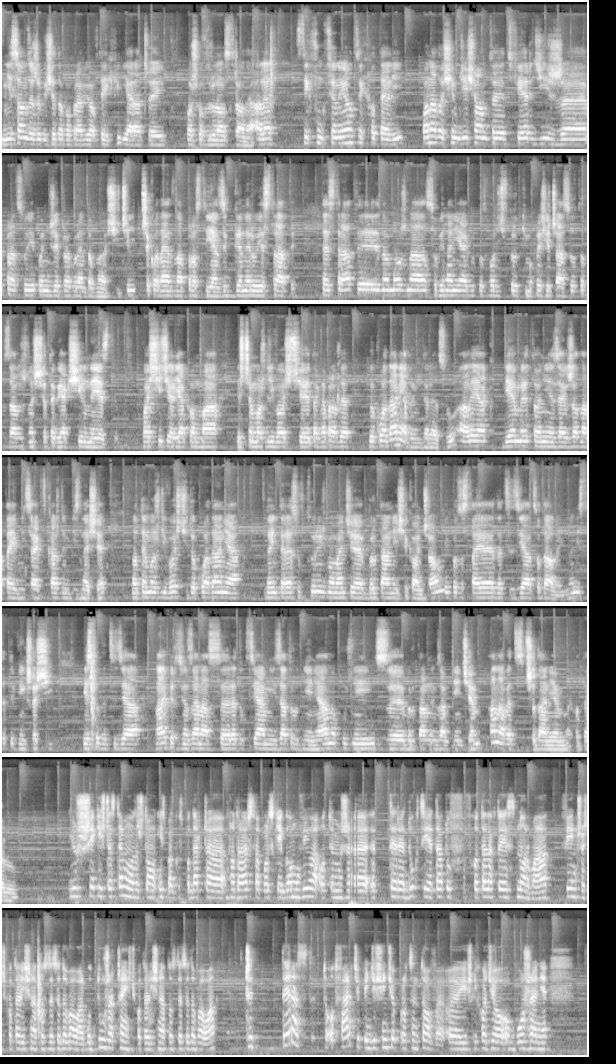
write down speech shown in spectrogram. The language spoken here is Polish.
Nie sądzę, żeby się to poprawiło w tej chwili, a raczej poszło w drugą stronę, ale z tych funkcjonujących hoteli ponad 80 twierdzi, że pracuje poniżej progu rentowności, czyli przekładając na prosty język, generuje straty. Te straty no, można sobie na nie jakby pozwolić w krótkim okresie czasu, to w zależności od tego, jak silny jest właściciel, jaką ma jeszcze możliwość e, tak naprawdę dokładania do interesu, ale jak wiemy, to nie jest żadna tajemnica, jak w każdym biznesie, no te możliwości dokładania do interesu w którymś momencie brutalnie się kończą i pozostaje decyzja, co dalej. No niestety w większości jest to decyzja najpierw związana z redukcjami zatrudnienia, no później z brutalnym zamknięciem, a nawet sprzedaniem hotelu już jakiś czas temu zresztą Izba Gospodarcza Hotelarstwa Polskiego mówiła o tym, że te redukcje etatów w hotelach to jest norma. Większość hoteli się na to zdecydowała, albo duża część hoteli się na to zdecydowała. Teraz to otwarcie 50%, e, jeśli chodzi o obłożenie,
